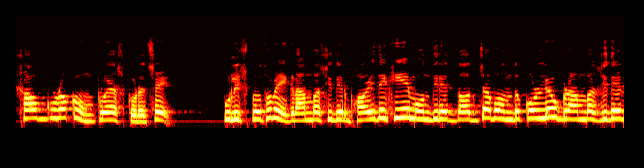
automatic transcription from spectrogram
সব রকম প্রয়াস করেছে। পুলিশ প্রথমে গ্রামবাসীদের ভয় দেখিয়ে মন্দিরের দরজা বন্ধ করলেও গ্রামবাসীদের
